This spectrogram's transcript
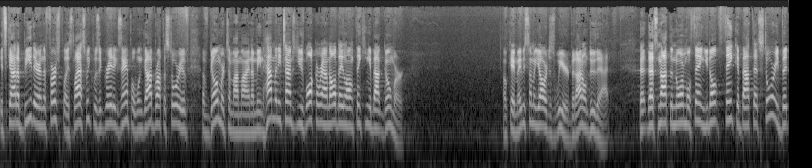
It's got to be there in the first place. Last week was a great example when God brought the story of, of Gomer to my mind. I mean, how many times do you walk around all day long thinking about Gomer? Okay, maybe some of y'all are just weird, but I don't do that. That that's not the normal thing. You don't think about that story, but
